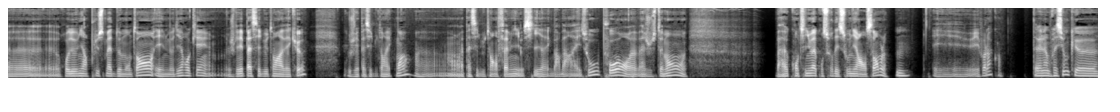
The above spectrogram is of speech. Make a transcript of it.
euh, redevenir plus maître de mon temps et me dire ok, je vais passer du temps avec eux ou je vais passer du temps avec moi. Euh, on va passer du temps en famille aussi avec Barbara et tout pour euh, bah, justement bah, continuer à construire des souvenirs ensemble. Mm. Et, et voilà quoi. T'avais l'impression que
